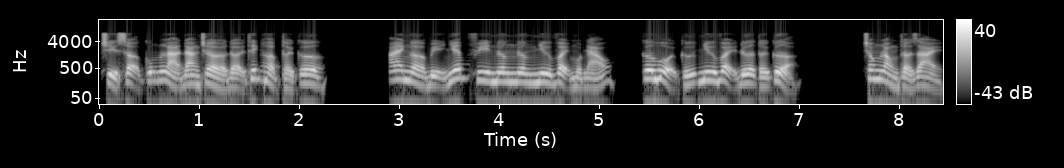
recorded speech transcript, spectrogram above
chỉ sợ cũng là đang chờ đợi thích hợp thời cơ. Ai ngờ bị nhiếp phi nương nương như vậy một náo, cơ hội cứ như vậy đưa tới cửa. Trong lòng thở dài,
